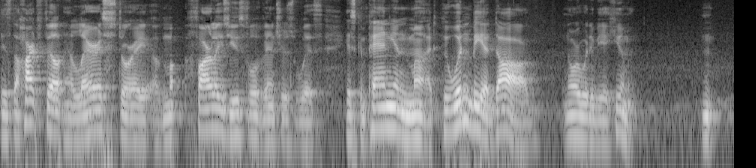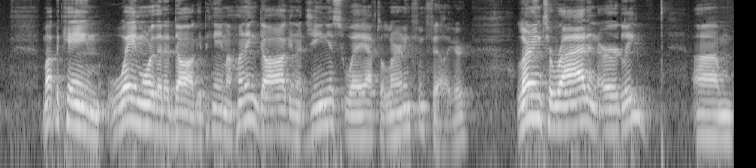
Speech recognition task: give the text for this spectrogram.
is the heartfelt and hilarious story of Farley's youthful adventures with his companion Mutt, who wouldn't be a dog, nor would he be a human. Hmm. Mutt became way more than a dog. He became a hunting dog in a genius way after learning from failure, learning to ride in Eardley, um,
